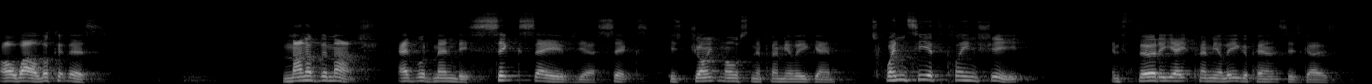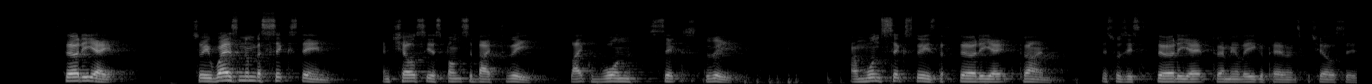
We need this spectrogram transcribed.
Oh, wow, look at this. Man of the match, Edward Mendy. Six saves, yeah, six. His joint most in a Premier League game. 20th clean sheet in 38 Premier League appearances, guys. 38. So he wears number 16, and Chelsea are sponsored by three, like 163. And 163 is the 38th prime. This was his 38th Premier League appearance for Chelsea.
